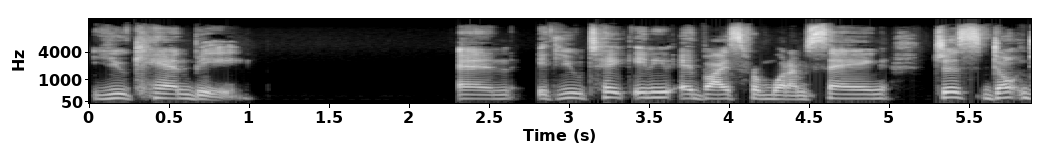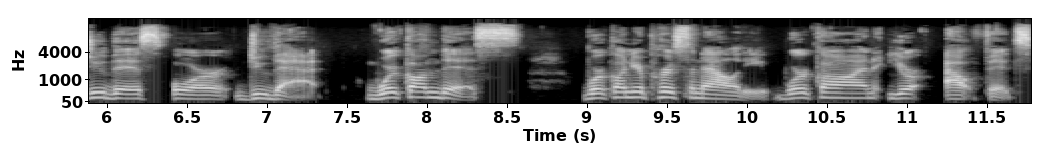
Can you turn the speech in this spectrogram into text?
you can be. And if you take any advice from what I'm saying, just don't do this or do that. Work on this. Work on your personality. Work on your outfits.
